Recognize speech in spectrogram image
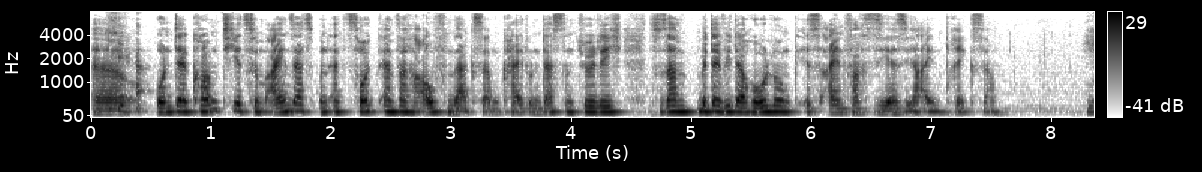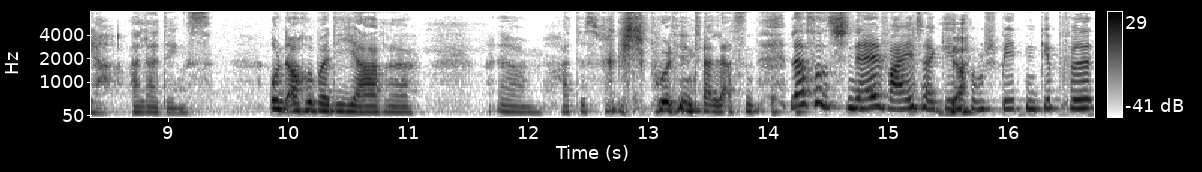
Äh, ja. Und der kommt hier zum Einsatz und erzeugt einfach Aufmerksamkeit. Und das natürlich zusammen mit der Wiederholung ist einfach sehr, sehr einprägsam. Ja, allerdings. Und auch über die Jahre ähm, hat es wirklich Spuren hinterlassen. Lass uns schnell weitergehen ja. vom späten Gipfel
